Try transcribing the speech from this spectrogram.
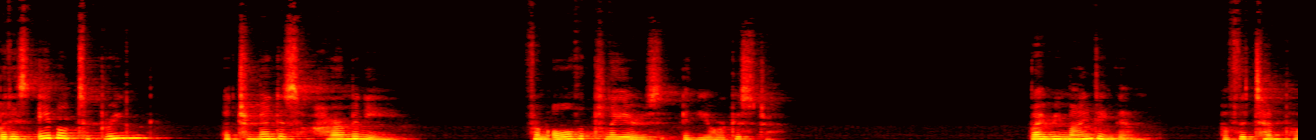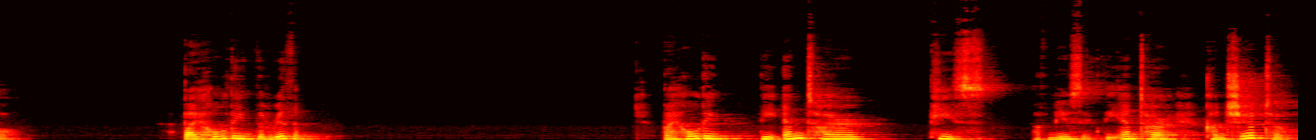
but is able to bring a tremendous harmony from all the players in the orchestra. By reminding them of the tempo, by holding the rhythm, by holding the entire piece of music, the entire concerto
